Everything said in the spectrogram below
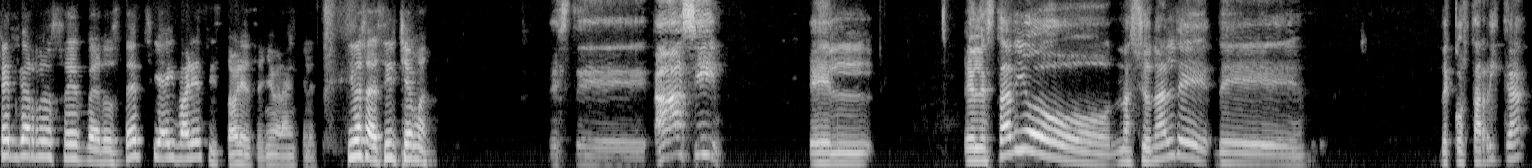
Edgar, no sé, pero usted sí hay varias historias, señor Ángeles. ¿Qué ibas a decir, Chema? Este, ah, sí, el, el Estadio Nacional de, de, de Costa Rica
